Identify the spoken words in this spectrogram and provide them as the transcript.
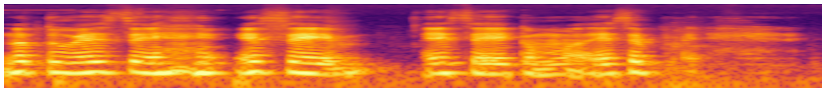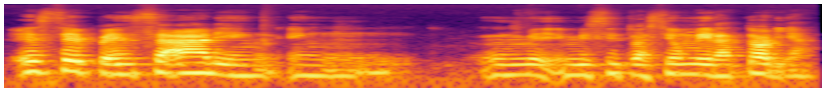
no tuve ese, ese, ese, como ese, ese pensar en, en, mi, situación migratoria.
